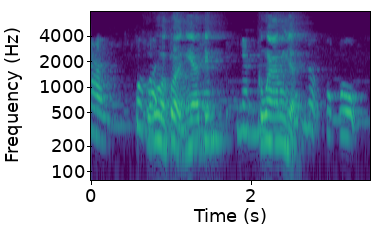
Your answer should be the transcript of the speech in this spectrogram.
hàng. Không gọi có phải nghe tiếng công an không nhỉ? lượng phục vụ.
